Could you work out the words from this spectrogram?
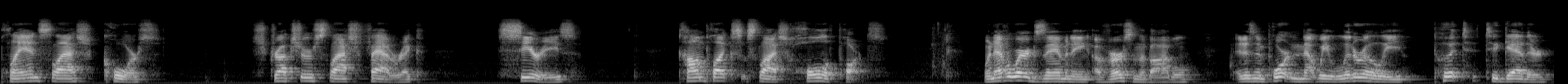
plan slash course, structure slash fabric, series, complex slash whole of parts. Whenever we're examining a verse in the Bible, it is important that we literally put together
